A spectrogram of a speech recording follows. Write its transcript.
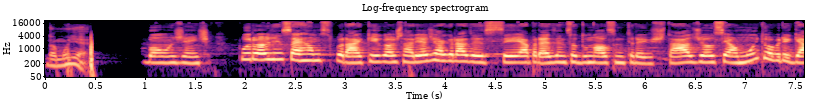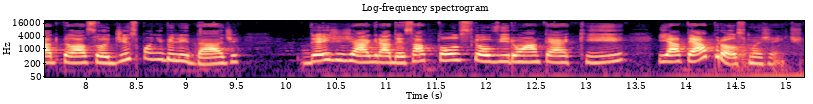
da mulher. Bom, gente, por hoje encerramos por aqui. Gostaria de agradecer a presença do nosso entrevistado. Josiel, muito obrigado pela sua disponibilidade. Desde já agradeço a todos que ouviram até aqui e até a próxima, gente.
